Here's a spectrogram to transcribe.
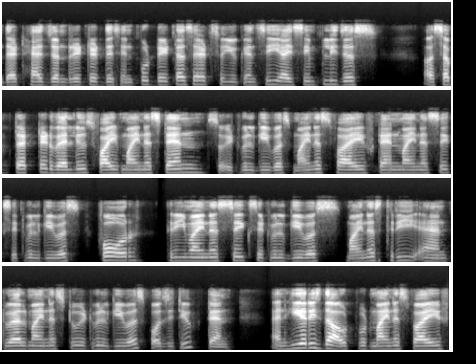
that has generated this input data set. So you can see I simply just uh, subtracted values 5 minus 10. So it will give us minus 5, 10 minus 6, it will give us 4, 3 minus 6, it will give us minus 3 and 12 minus 2, it will give us positive 10. And here is the output minus 5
